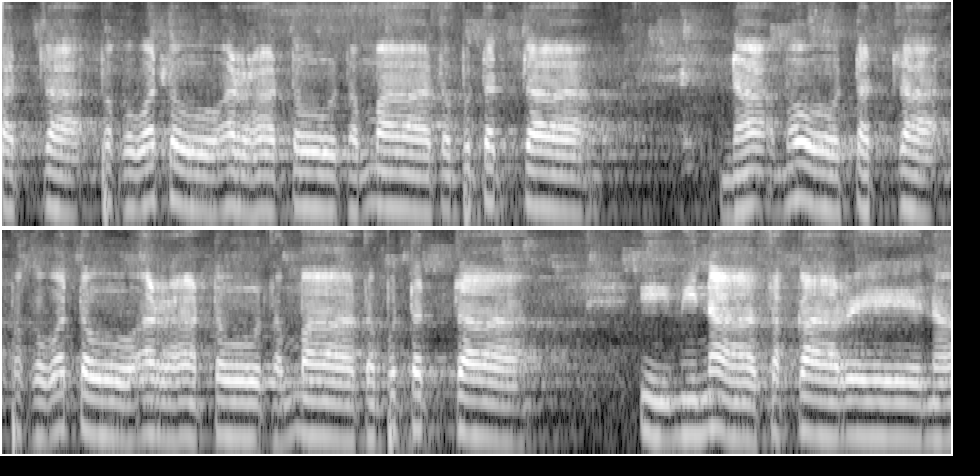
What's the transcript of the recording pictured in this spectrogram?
ตัสสะภะคะวะโตอะระหะโตสัมมาสัมพุทธัสสะ นะโมตัสสะภะคะวะโต อะระหะโต สัมมาสัมพุทธัสสะ อิมินาสกการเรนะ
